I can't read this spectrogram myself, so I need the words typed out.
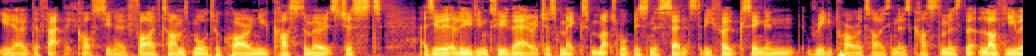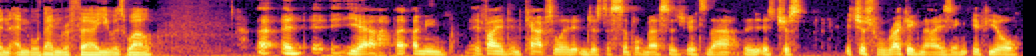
you know the fact that it costs you know five times more to acquire a new customer it's just as you're alluding to there it just makes much more business sense to be focusing and really prioritizing those customers that love you and, and will then refer you as well. Uh, and uh, yeah I, I mean if i had encapsulated it in just a simple message it's that. It's just it's just recognizing if you'll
